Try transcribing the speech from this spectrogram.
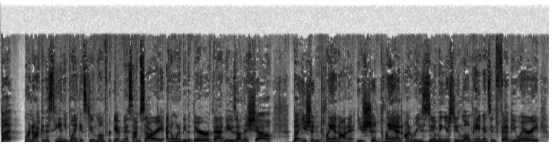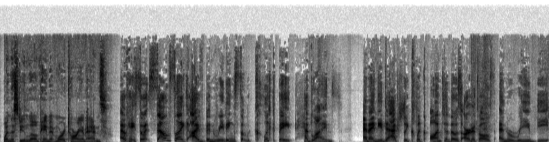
But we're not going to see any blanket student loan forgiveness. I'm sorry. I don't want to be the bearer of bad news on this show, but you shouldn't plan on it. You should plan on resuming your student loan payments in February when the student loan payment moratorium ends. Okay, so it sounds like I've been reading some clickbait headlines and I need to actually click onto those articles and read the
